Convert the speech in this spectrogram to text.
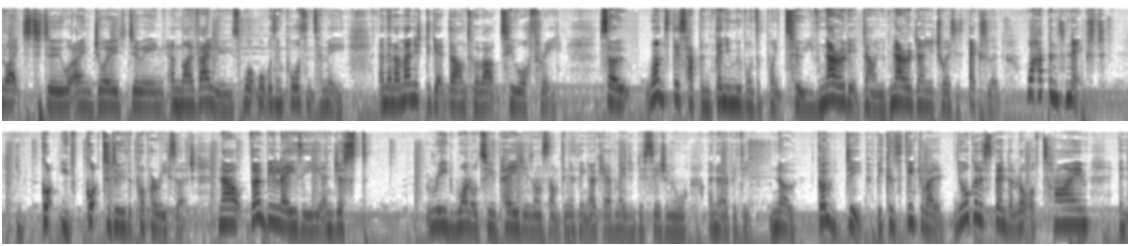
liked to do, what I enjoyed doing, and my values, what, what was important to me. And then I managed to get down to about two or three. So once this happens, then you move on to point two. You've narrowed it down. You've narrowed down your choices. Excellent. What happens next? You've got you've got to do the proper research. Now, don't be lazy and just read one or two pages on something and think, okay, I've made a decision or I know everything. No, go deep because think about it. You're going to spend a lot of time and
